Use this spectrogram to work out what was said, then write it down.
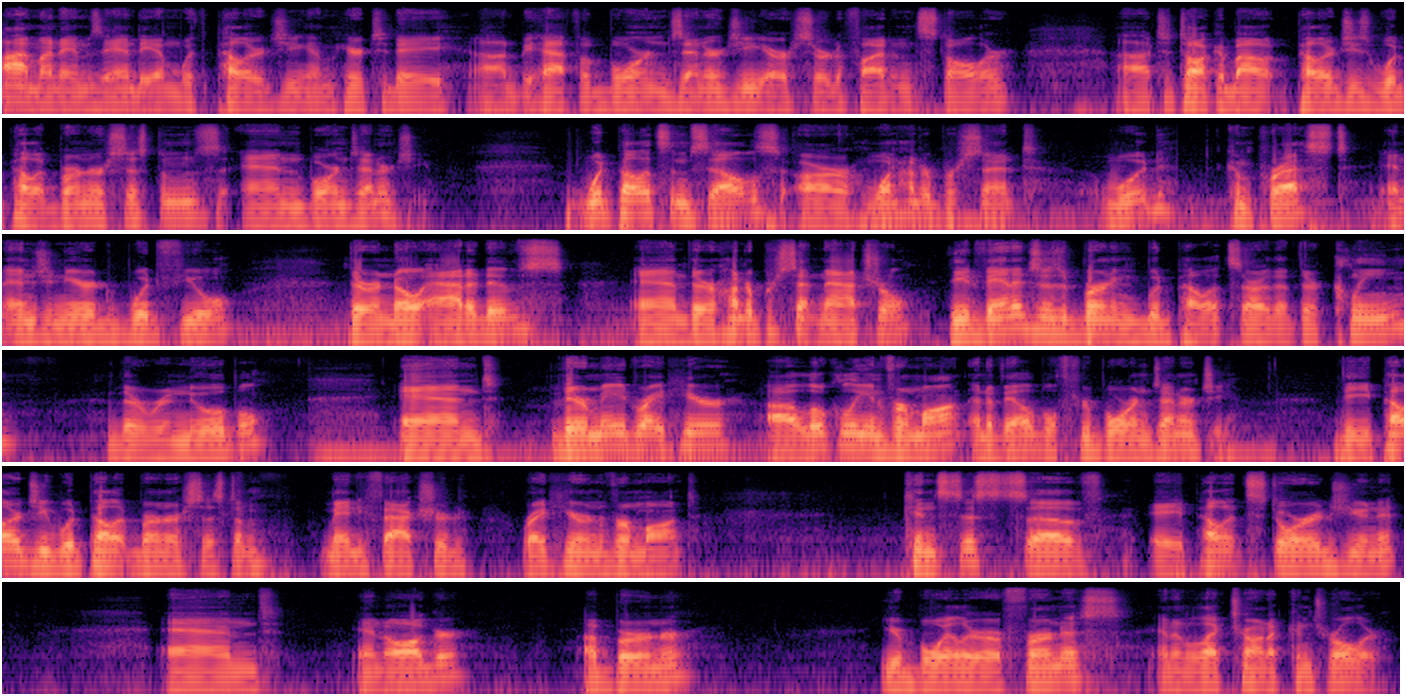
Hi, my name is Andy. I'm with Pellergy. I'm here today on behalf of Bourne's Energy, our certified installer, uh, to talk about Pellergy's wood pellet burner systems and Bourne's Energy. Wood pellets themselves are 100% wood, compressed and engineered wood fuel. There are no additives and they're 100% natural. The advantages of burning wood pellets are that they're clean, they're renewable, and they're made right here uh, locally in Vermont and available through Bourne's Energy. The Pellergy wood pellet burner system manufactured right here in Vermont, consists of a pellet storage unit and an auger, a burner, your boiler or furnace, and an electronic controller.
